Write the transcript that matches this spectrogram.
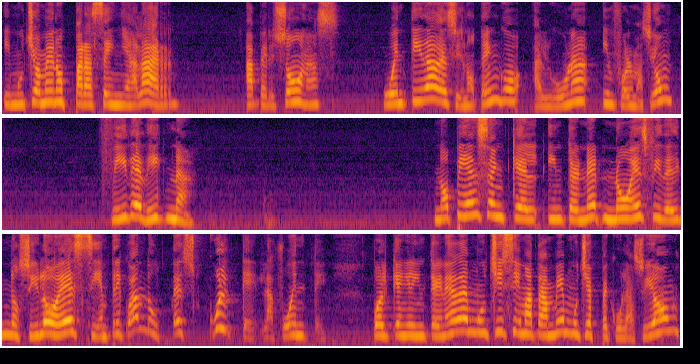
y mucho menos para señalar a personas o entidades si no tengo alguna información fidedigna no piensen que el Internet no es fidedigno, sí lo es, siempre y cuando usted esculque la fuente. Porque en el Internet hay muchísima también, mucha especulación,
